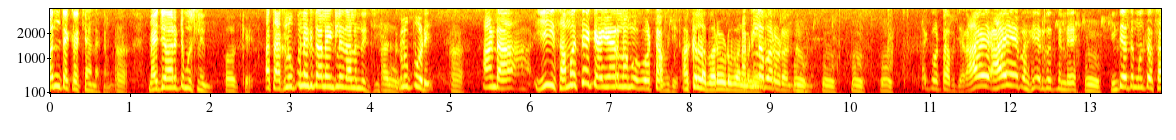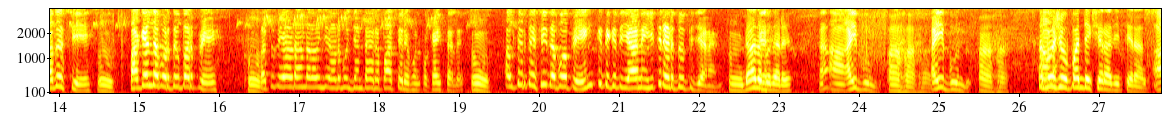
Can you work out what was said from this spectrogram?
ಒಂತೆ ಕ್ರಿಶ್ಚಿಯನ್ ದಕ್ಕನ ಮೆಜಾರಿಟಿ ಮುಸ್ಲಿಂ ಓಕೆ. ಅತ್ತ ಅಕಲು ತಲೆ ದಾಲ ಎಂಕ್ಲೆ ದಾಲಂದುಜ್ಜಿ ಅಕಲು ಉಪ್ಪುಡಿ ಹಾ. ಅಂಡ ಈ ಸಮಸ್ಯೆ ಏರಲ ಒಟ್ಟಾಪುಜಿ? ಅಕಲ್ಲ ಬರೋಡು ಬಂದ್ಬಿಡಿ ಅಕ್ಲ ಬರೋಡು ಅಂತ ಹಾಕಿ ಒಟ್ಟಾಪುಜಿ? ಆಯ್ ಆಯ್ ಏರ್ ಗೊತ್ತಿಂಡೆ? ಇಂದೇ ಮುಲ್ತ ಸದಸ್ಯೆ ಪಗೆಲ್ದ ಬರ್ತು ಬರ್ಪಿ. ಬರ್ತದ ಎರಡು ಅಂಡ ಒಂಜಿ ಎರಡು ಮೂರು ಜಂಟ ಪಾತಿರೆ ಮುಲ್ಪ ಕೈತಲೆ. ಅಲ್ಲಿ ತಿರ್ತೆ ಸೀದಾ ಪೋಪೆ ಎಂಕ್ ತೆಗೆದು ಜಾನ ಇತರ ಜಾನ. ಹ್ಮ್ ದಾದ ಬುದಾರೆ ಐ ಬೂಂದು ಐ ಬೂಂದು ಬಹುಶಃ ಉಪಾಧ್ಯಕ್ಷರಾದಿತ್ತೀರಾ ಆ,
